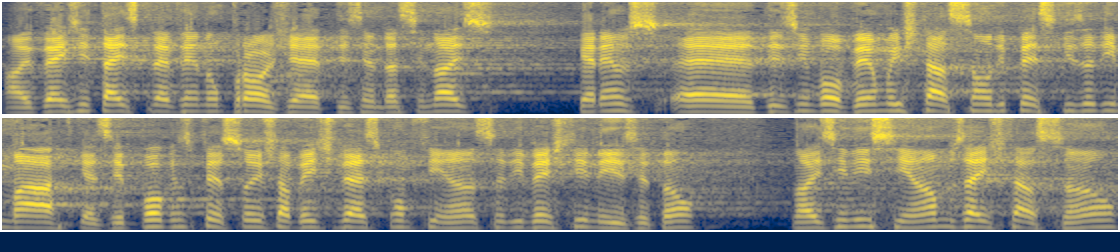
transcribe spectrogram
Ao invés de estar escrevendo um projeto dizendo assim, nós queremos é, desenvolver uma estação de pesquisa de marketing, quer dizer, poucas pessoas talvez tivessem confiança de investir nisso. Então, nós iniciamos a estação,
